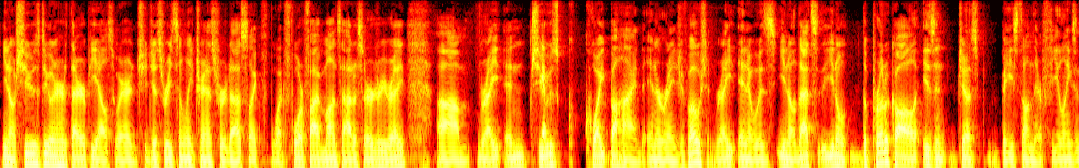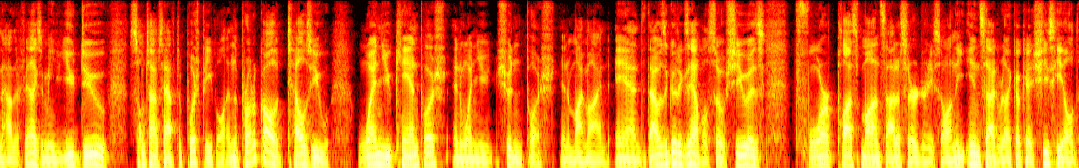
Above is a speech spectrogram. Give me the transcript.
you know she was doing her therapy elsewhere and she just recently transferred us like what four or five months out of surgery right um right and she yep. was quite behind in a range of motion, right? And it was, you know, that's, you know, the protocol isn't just based on their feelings and how they're feeling. I mean, you do sometimes have to push people, and the protocol tells you when you can push and when you shouldn't push, in my mind. And that was a good example. So she was four plus months out of surgery. So on the inside, we're like, okay, she's healed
